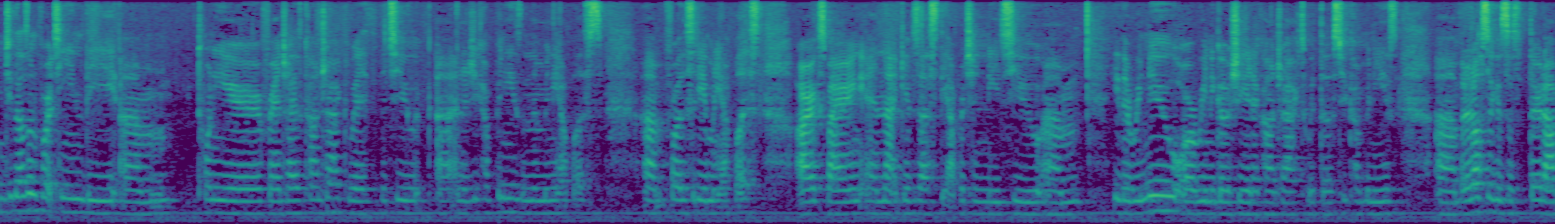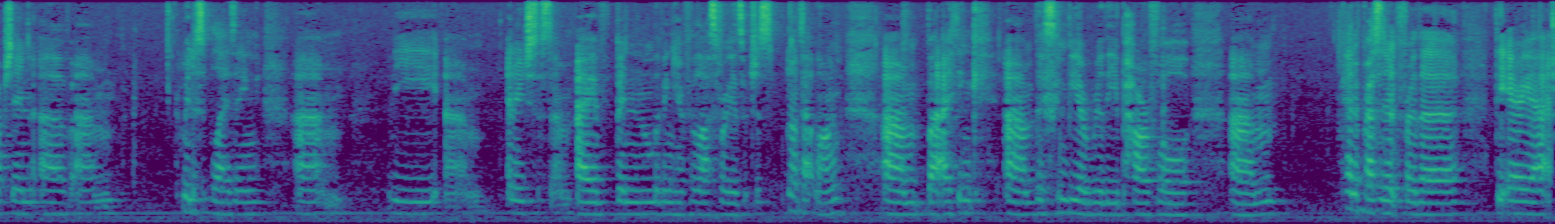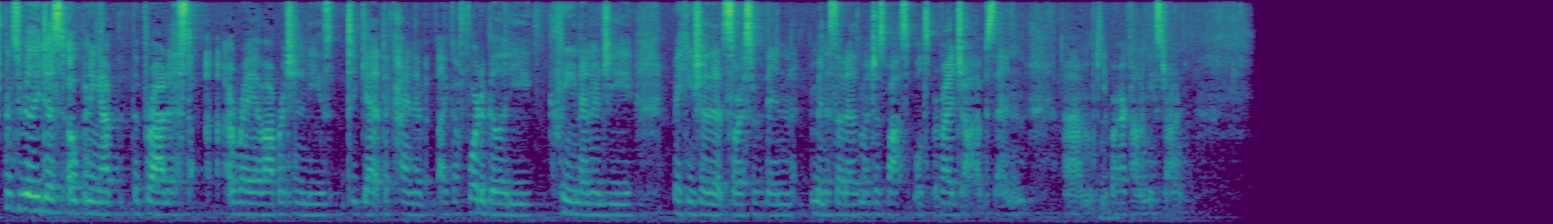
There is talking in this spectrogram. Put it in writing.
in 2014, the 20-year franchise contract with the two uh, energy companies in the Minneapolis, um, for the city of Minneapolis, are expiring, and that gives us the opportunity to um, either renew or renegotiate a contract with those two companies. Um, but it also gives us a third option of um, municipalizing um, the um, energy system. I've been living here for the last four years, which is not that long, um, but I think um, this can be a really powerful um, kind of precedent for the the area. It's really just opening up the broadest array of opportunities to get the kind of like affordability, clean energy, making sure that it's sourced within Minnesota as much as possible to provide jobs and um, keep our economy strong.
